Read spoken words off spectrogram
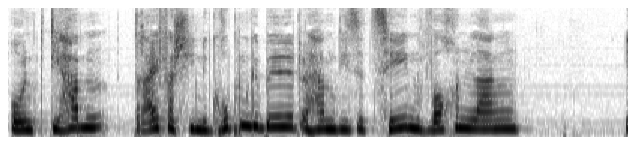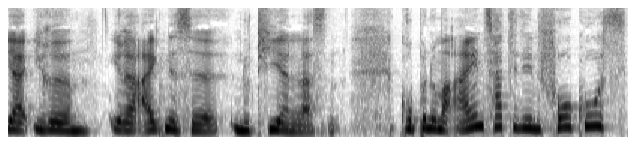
Und die haben drei verschiedene Gruppen gebildet und haben diese zehn Wochen lang ja, ihre, ihre Ereignisse notieren lassen. Gruppe Nummer eins hatte den Fokus,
